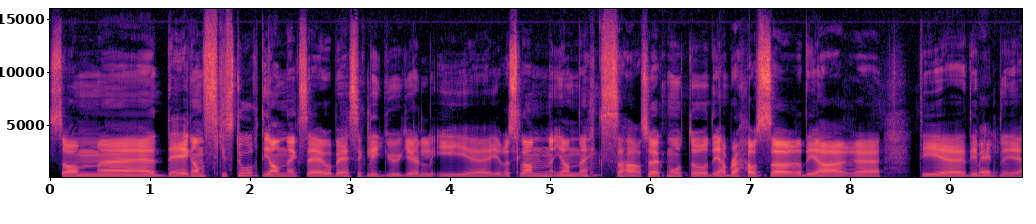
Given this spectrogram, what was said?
Som eh, Det er ganske stort. Yandex er jo basically Google i, eh, i Russland. Yandex har søkemotor, de har browser, de har eh, de, eh, de, Mail. de-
